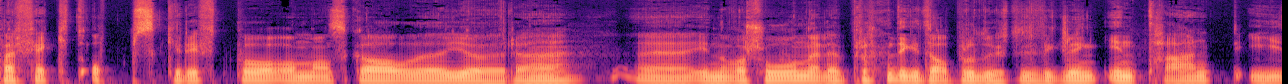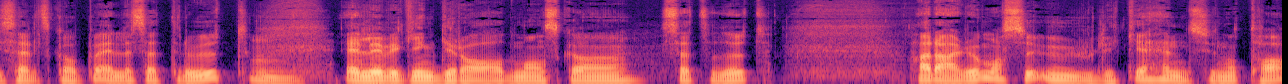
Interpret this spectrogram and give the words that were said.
perfekt oppskrift på om man skal gjøre eh, innovasjon eller digital produktutvikling internt i selskapet, eller sette det ut. Mm. Eller i hvilken grad man skal sette det ut. Her er det jo masse ulike hensyn å ta.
